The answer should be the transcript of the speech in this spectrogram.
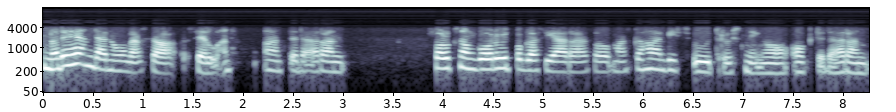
No, det händer nog ganska sällan. Att det där, folk som går ut på glaciärer så man ska ha en viss utrustning och, och det där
